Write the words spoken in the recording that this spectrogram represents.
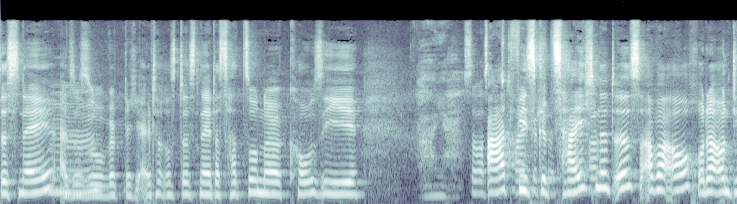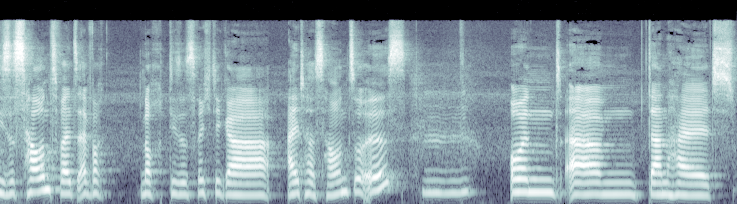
Disney. Mhm. Also so wirklich älteres Disney. Das hat so eine cozy oh, ja, Art, wie es gezeichnet ist, aber auch, oder? Und diese Sounds, weil es einfach noch dieses richtiger alter Sound so ist. Mhm. Und ähm, dann halt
